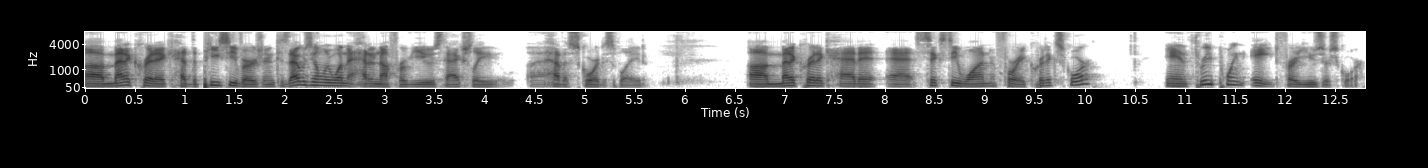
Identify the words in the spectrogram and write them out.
Uh, Metacritic had the PC version because that was the only one that had enough reviews to actually uh, have a score displayed. Um, Metacritic had it at 61 for a critic score and 3.8 for a user score.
